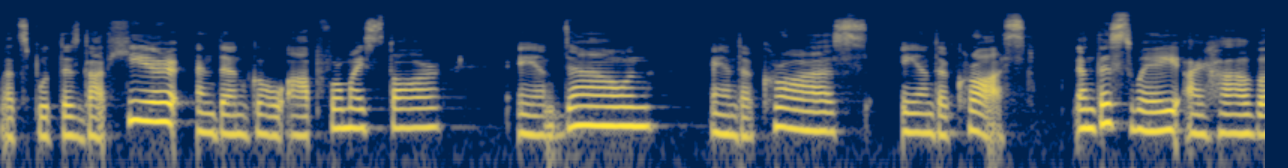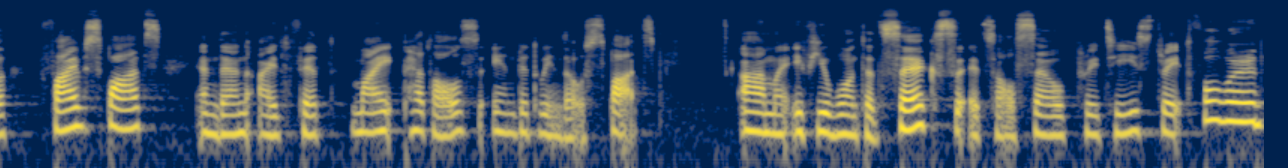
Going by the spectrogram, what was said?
let's put this dot here and then go up for my star and down and across and across. And this way I have five spots and then I'd fit my petals in between those spots. Um, if you wanted six, it's also pretty straightforward.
